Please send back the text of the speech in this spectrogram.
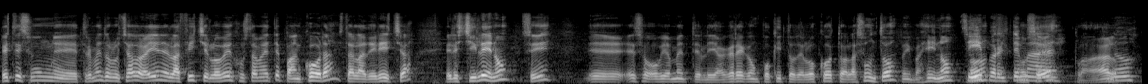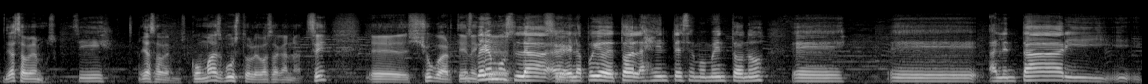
Este es un eh, tremendo luchador, ahí en el afiche lo ven justamente, Pancora, está a la derecha, él es chileno, ¿sí? Eh, eso obviamente le agrega un poquito de locoto al asunto, me imagino. Sí, por el tema... claro, ya sabemos. Sí. Ya sabemos, con más gusto le vas a ganar, ¿sí? Eh, Sugar tiene Esperemos que... la, el apoyo de toda la gente ese momento, ¿no? Eh, eh, alentar y,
